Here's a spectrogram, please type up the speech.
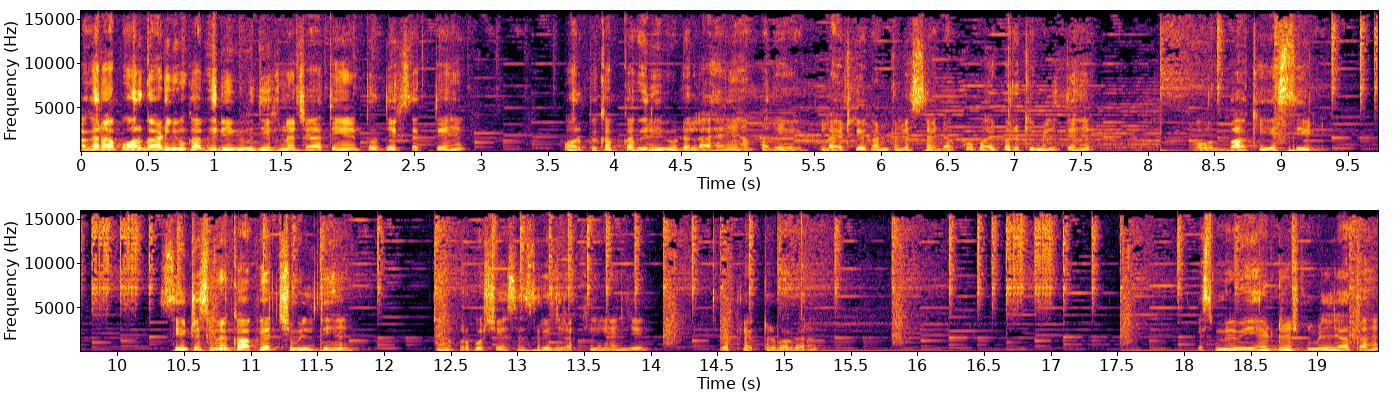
अगर आप और गाड़ियों का भी रिव्यू देखना चाहते हैं तो देख सकते हैं। और पिकअप का भी रिव्यू डला है। यहाँ पर ये लाइट के कंट्रोल इस साइड आपको वाइपर की मिलते हैं। और बाकी ये सीट सीट इसमें काफ़ी अच्छी मिलती हैं। यहाँ पर कुछ एसेसरीज रखी हैं, ये रिफ्लेक्टर वगैरह। इसमें भी हेड रेस्ट मिल जाता है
